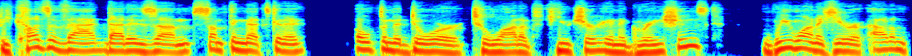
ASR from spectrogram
because of that, that is um, something that's going to open the door to a lot of future integrations. We want to hear about them.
